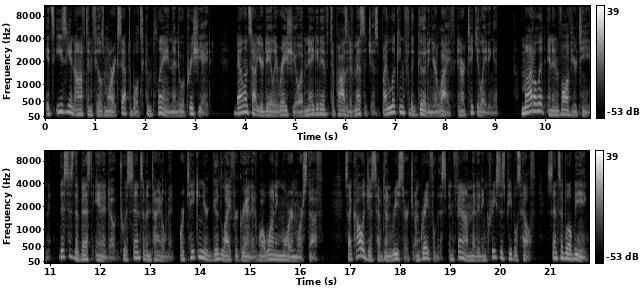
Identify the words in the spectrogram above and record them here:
It's easy and often feels more acceptable to complain than to appreciate. Balance out your daily ratio of negative to positive messages by looking for the good in your life and articulating it. Model it and involve your teen. This is the best antidote to a sense of entitlement or taking your good life for granted while wanting more and more stuff. Psychologists have done research on gratefulness and found that it increases people's health, sense of well being,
